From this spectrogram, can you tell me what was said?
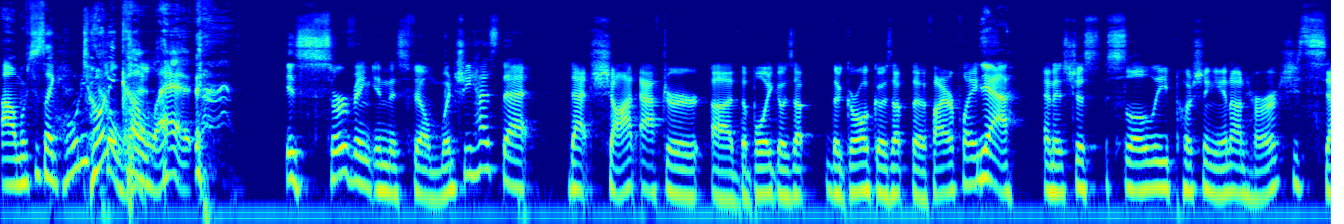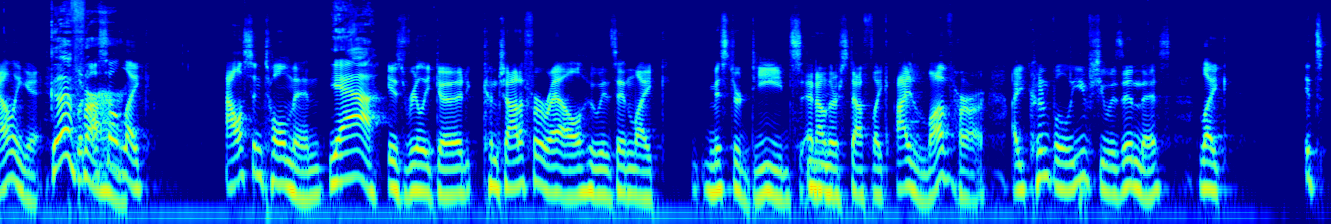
um, which is like Tony, Toni Collette. Collette. is serving in this film when she has that that shot after uh, the boy goes up, the girl goes up the fireplace. yeah, and it's just slowly pushing in on her. She's selling it. Good but for also her. like Allison Tolman yeah. is really good. Conchata Ferrell, who is in like Mr. Deeds and Mm-hmm. other stuff. Like I love her. I couldn't believe she was in this. Like it's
